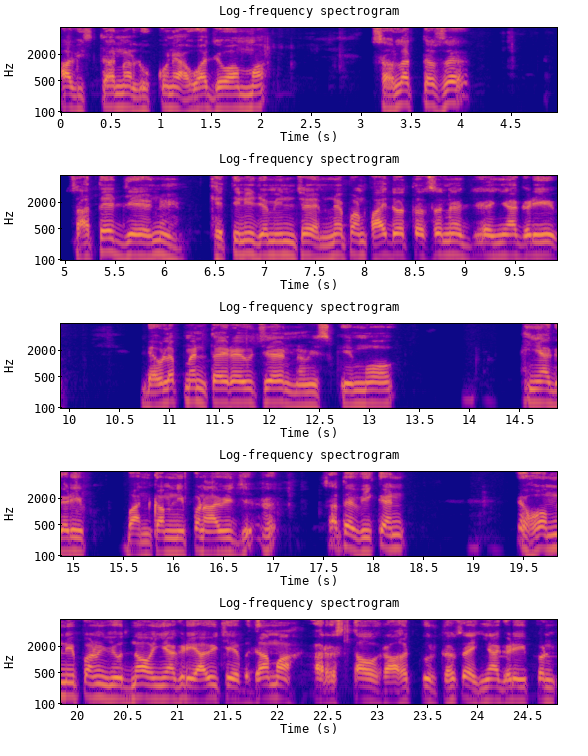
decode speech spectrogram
આ વિસ્તારના લોકોને આવવા જવામાં સહલત થશે. સાથે જ જેને ખેતીની જમીન છે, એમને પણ ફાયદો થશે ને જે અહીંયા આગળ ડેવલપમેન્ટ થઈ રહ્યું છે, નવી સ્કીમો. અહીંયા આગળ બાંધકામની પણ આવી છે સાથે વીકેન્ડ હોમની પણ યોજનાઓ અહીંયા આગળ આવી છે બધામાં આ રસ્તાઓ રાહતપુર થશે. અહીંયા આગળ પણ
